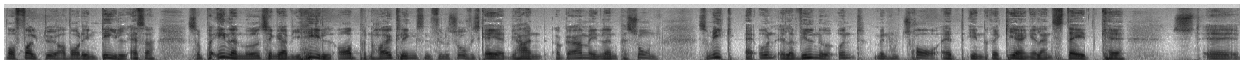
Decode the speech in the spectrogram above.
hvor folk dør, og hvor det er en del. Altså, så på en eller anden måde tænker jeg, at vi er helt oppe på den høje klinge, sådan filosofisk af, at vi har en, at gøre med en eller anden person, som ikke er ond eller vil noget ondt, men hun tror, at en regering eller en stat kan st- øh, på en eller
